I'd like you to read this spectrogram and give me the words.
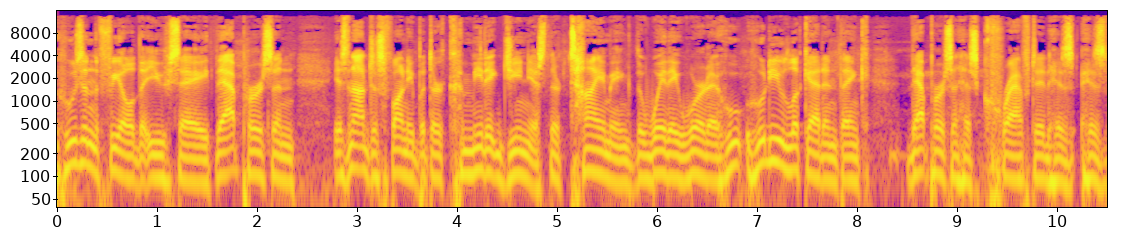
Who's in the field that you say that person is not just funny, but they're comedic genius, their timing, the way they word it? Who who do you look at and think that person has crafted his has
